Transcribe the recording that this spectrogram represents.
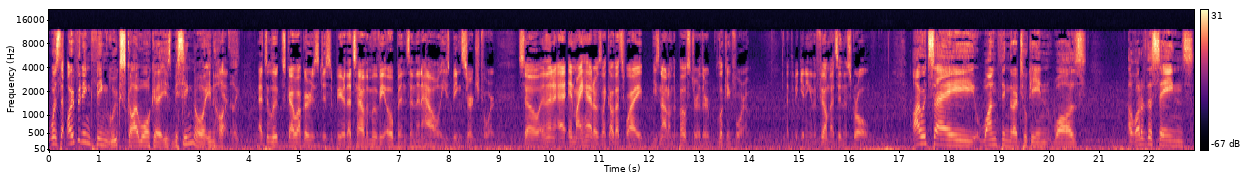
Was the opening thing Luke Skywalker is missing or in hot? Like, That's Luke Skywalker has disappeared. That's how the movie opens, and then how he's being searched for. So, and then in my head, I was like, "Oh, that's why he's not on the poster. They're looking for him at the beginning of the film. That's in the scroll." I would say one thing that I took in was a lot of the scenes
